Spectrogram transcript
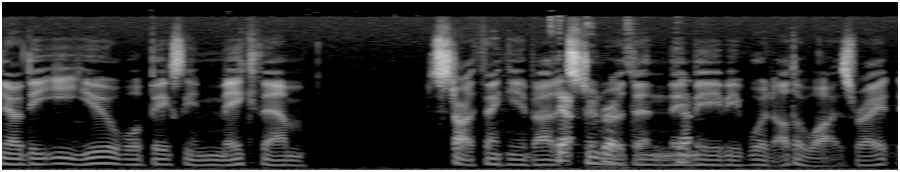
you know the EU will basically make them start thinking about it sooner correct. than they maybe would otherwise, right?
